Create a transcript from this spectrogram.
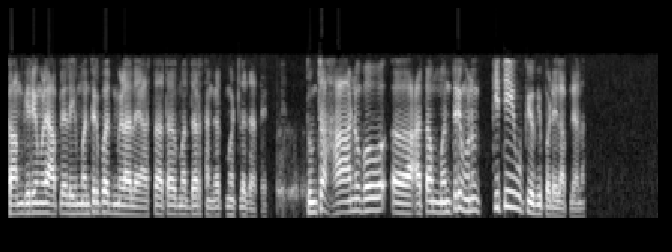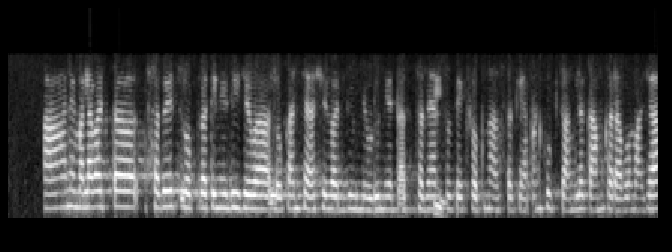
कामगिरीमुळे आपल्याला हे मंत्रीपद मिळालंय असं आता मतदारसंघात म्हटलं जात आहे तुमचा हा अनुभव आता मंत्री म्हणून किती उपयोगी पडेल आपल्याला? आणि मला वाटतं सगळेच लोकप्रतिनिधी जेव्हा लोकांचे आशीर्वाद घेऊन निवडून येतात सगळ्यांचंच एक स्वप्न असतं की आपण खूप चांगलं काम करावं. माझ्या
